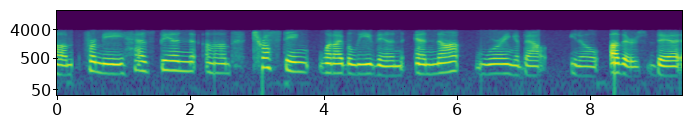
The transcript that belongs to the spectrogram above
um, for me has been um, trusting what I believe in and not worrying about you know others that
